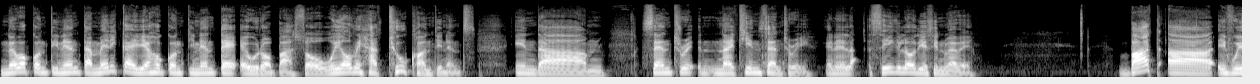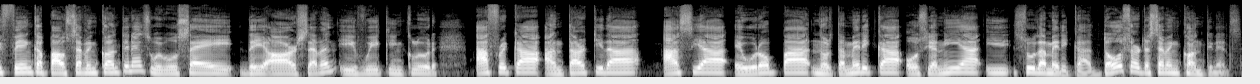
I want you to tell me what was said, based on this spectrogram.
nuevo continente América y viejo continente Europa. So, we only had two continents in the um, century, 19th century, in el siglo XIX. But uh, if we think about seven continents, we will say they are seven. If we include Africa, Antártida, Asia, Europa, North America, Oceanía, y Sudamérica. Those are the seven continents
